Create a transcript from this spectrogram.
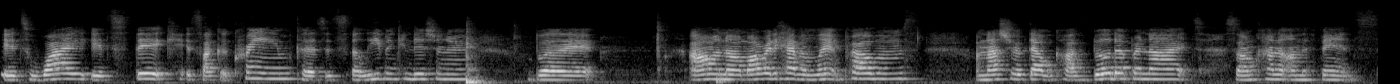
it's white, it's thick, it's like a cream because it's a leave-in conditioner. But I don't know, I'm already having lint problems. I'm not sure if that would cause buildup or not. So I'm kind of on the fence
